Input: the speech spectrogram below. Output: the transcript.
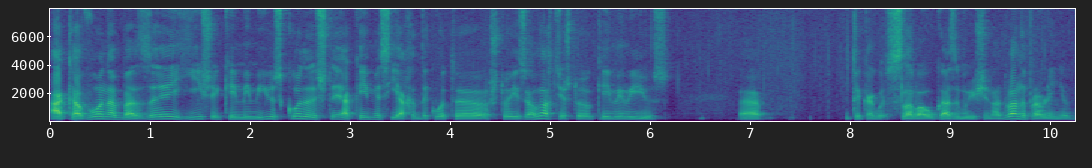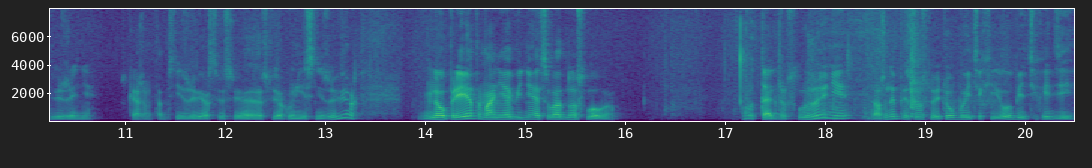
А кого на базе иши кемимиюс кодал что я кемес яхад. Так вот, э, что из Аллахти, что кемимиюс. Э, это как бы слова, указывающие на два направления в движении – скажем, там снизу вверх, сверху вниз, снизу вверх, но при этом они объединяются в одно слово. Вот так же в служении должны присутствовать оба этих, обе этих идеи.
